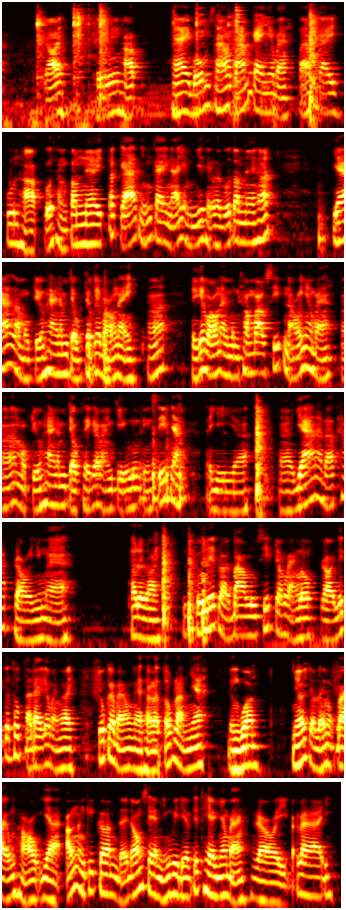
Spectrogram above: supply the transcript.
Rồi, thì nguyên hộp 2 4 6 8 cây nha bạn 8 cây full hộp của thằng Tony tất cả những cây nãy giờ mình giới thiệu là của Tony hết. Giá là 1 triệu hai năm chục cho cái bọn này. Đó thì cái bộ này mình không bao ship nổi nha bạn. Một triệu hai năm chục thì các bạn chịu luôn tiền ship nha. Tại vì à, à, giá nó đã thấp rồi nhưng mà thôi được rồi cuối clip rồi bao lưu ship cho các bạn luôn. Rồi clip kết thúc tại đây các bạn ơi. Chúc các bạn một ngày thật là tốt lành nha. Đừng quên nhớ cho lễ một like ủng hộ và ấn đăng ký kênh để đón xem những video tiếp theo nha bạn. Rồi bye bye.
